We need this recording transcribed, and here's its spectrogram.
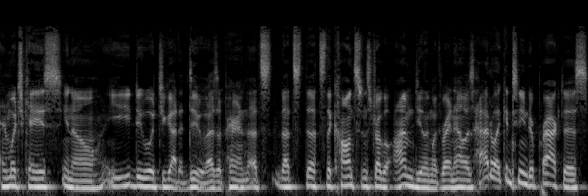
in which case, you know, you do what you got to do as a parent. That's that's that's the constant struggle I'm dealing with right now. Is how do I continue to practice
